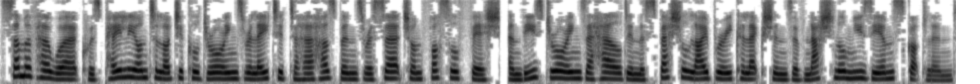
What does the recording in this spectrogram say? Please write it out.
Some of her work was paleontological drawings related to her husband's research on fossil fish, and these drawings are held in the special library collections of National Museum Scotland.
